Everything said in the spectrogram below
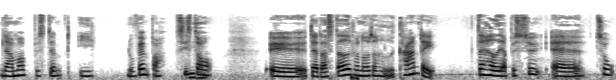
nærmere bestemt i november sidste Mhm. år, øh, da der stadig var noget, der hed Karndag, der havde jeg besøg af to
